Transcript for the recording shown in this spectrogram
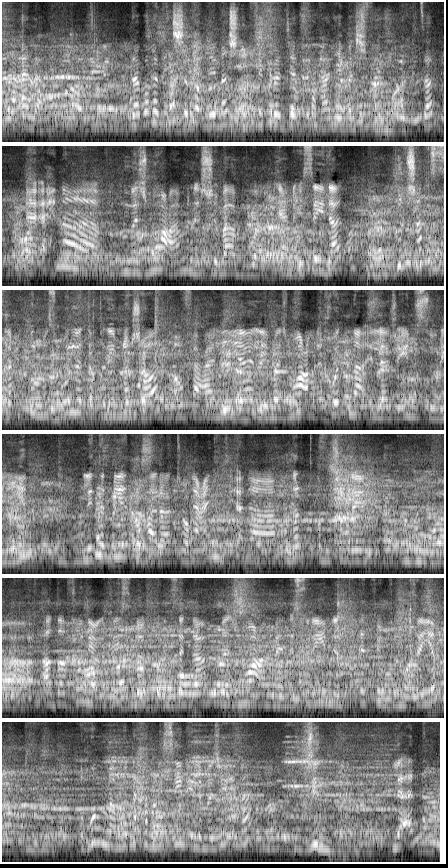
ألا دابا غادي تشرح لنا شنو الفكرة ديال الفعالية باش نفهموا أكثر إحنا مجموعة من الشباب يعني والسيدات كل شخص لتقديم نشاط أو فعالية لمجموعة من إخوتنا اللاجئين السوريين لتنمية مهاراتهم. أنا عندي أنا حضرت قبل شهرين وأضافوني على فيسبوك وإنستغرام مجموعة من السوريين اللي التقيت فيهم في المخيم هم متحمسين إلى مجيئنا جدا. لأنهم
